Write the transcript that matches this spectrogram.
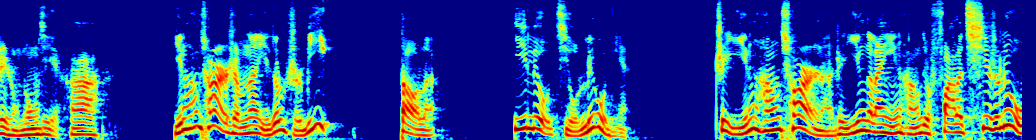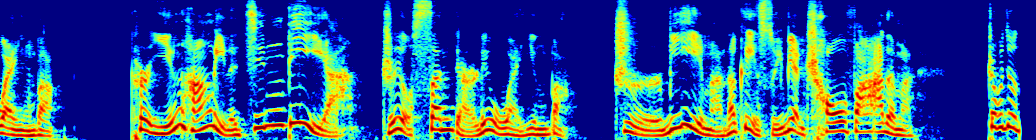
这种东西啊，银行券是什么呢？也就是纸币。到了一六九六年，这银行券呢，这英格兰银行就发了七十六万英镑，可是银行里的金币呀只有三点六万英镑，纸币嘛，它可以随便超发的嘛，这不就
